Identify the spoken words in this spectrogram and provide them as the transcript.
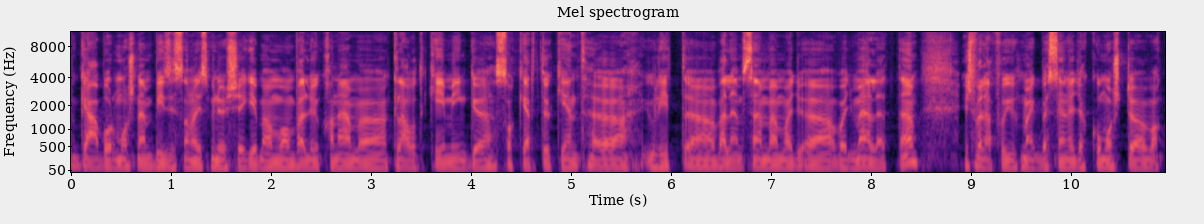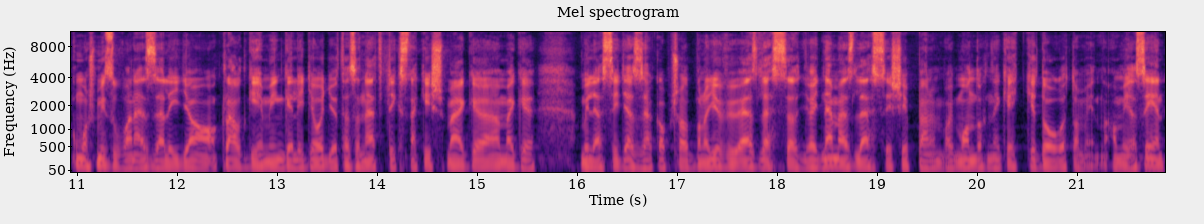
Gábor most nem business analyst minőségében van velünk, hanem cloud gaming szakértőként ül itt velem szemben, vagy, vagy mellettem, és vele fogjuk megbeszélni, hogy akkor most, akkor most mizu van ezzel így a cloud gaminggel, így hogy jött ez a Netflixnek is, meg, meg mi lesz így ezzel kapcsolatban a jövő, ez lesz, vagy nem ez lesz, és éppen majd mondok neki egy-két dolgot, ami, ami az én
